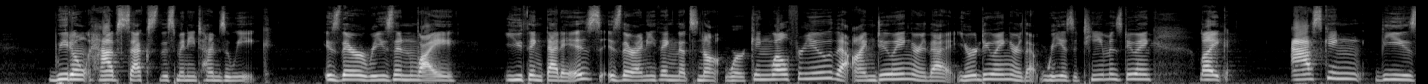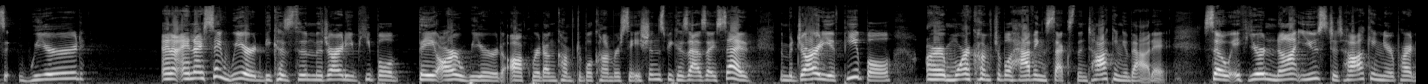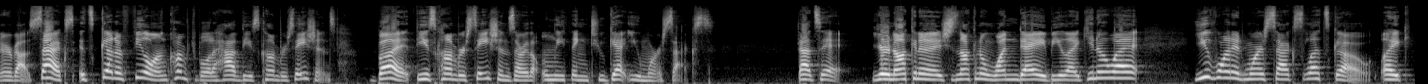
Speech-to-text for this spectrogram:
we don't have sex this many times a week? Is there a reason why you think that is? Is there anything that's not working well for you that I'm doing or that you're doing or that we as a team is doing? Like, asking these weird and and I say weird because the majority of people they are weird, awkward, uncomfortable conversations because as I said, the majority of people are more comfortable having sex than talking about it. So if you're not used to talking to your partner about sex, it's going to feel uncomfortable to have these conversations. But these conversations are the only thing to get you more sex. That's it. You're not going to she's not going to one day be like, "You know what? You've wanted more sex, let's go." Like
